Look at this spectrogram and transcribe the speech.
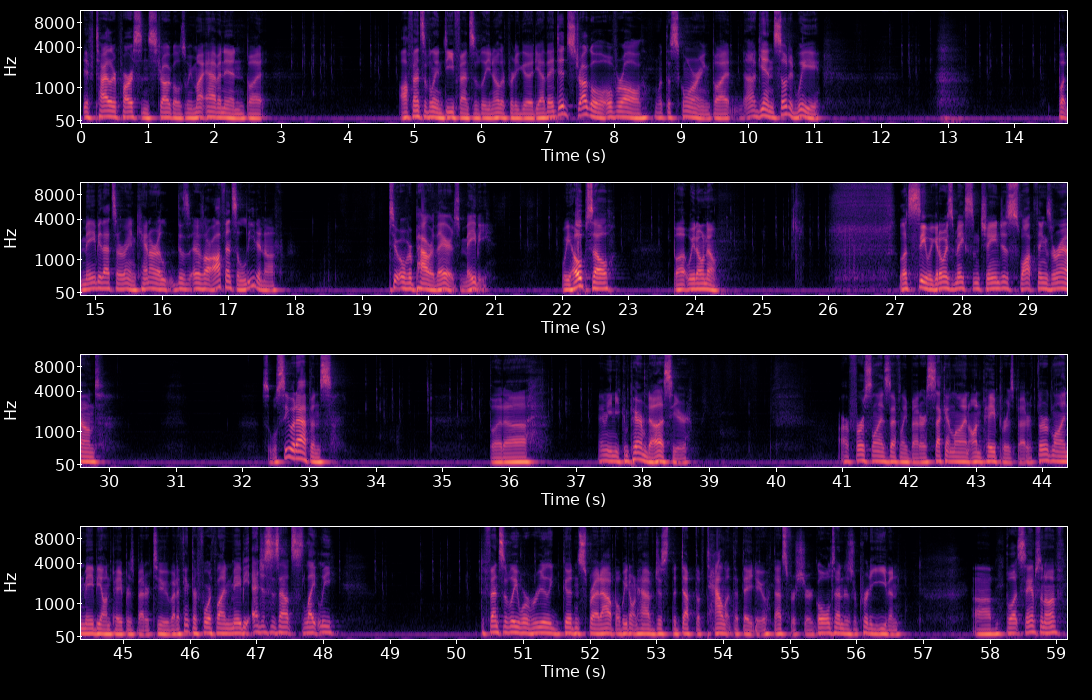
if Tyler Parsons struggles, we might have an in, but offensively and defensively, you know they're pretty good. Yeah, they did struggle overall with the scoring, but again, so did we. But maybe that's our in. Can our does, is our offense elite enough to overpower theirs? Maybe. We hope so, but we don't know. Let's see. We could always make some changes, swap things around. So we'll see what happens. But, uh, I mean, you compare them to us here. Our first line is definitely better. Second line on paper is better. Third line maybe on paper is better too. But I think their fourth line maybe edges us out slightly. Defensively, we're really good and spread out, but we don't have just the depth of talent that they do. That's for sure. Goaltenders are pretty even. Um, but Samsonov,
